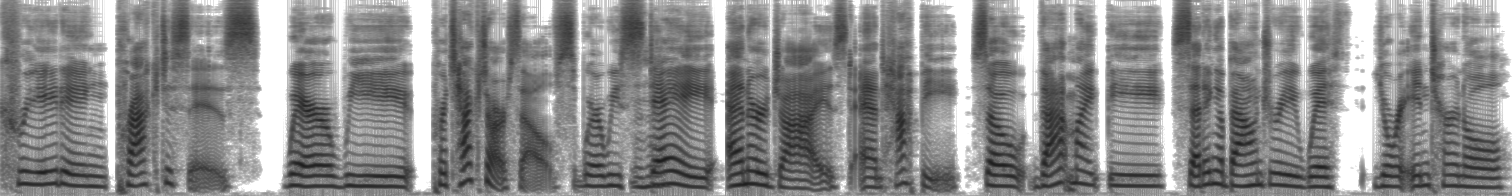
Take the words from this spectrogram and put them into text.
creating practices where we protect ourselves, where we mm-hmm. stay mm-hmm. energized and happy. So that might be setting a boundary with your internal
